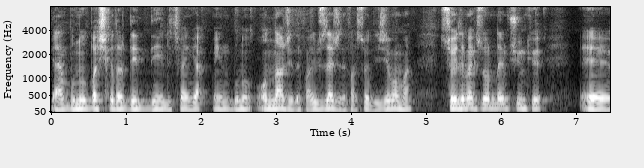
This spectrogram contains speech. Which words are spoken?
Yani bunu başkaları dedi diye lütfen yapmayın. Bunu onlarca defa, yüzlerce defa söyleyeceğim ama söylemek zorundayım çünkü e,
